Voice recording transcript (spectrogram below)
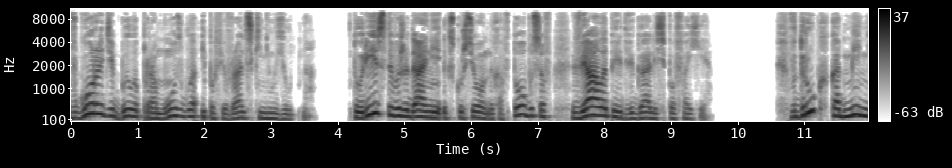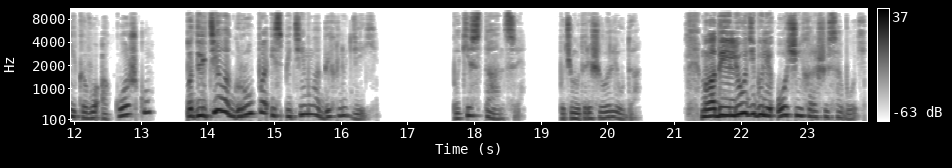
В городе было промозгло и по-февральски неуютно. Туристы в ожидании экскурсионных автобусов вяло передвигались по фойе. Вдруг к обменникову окошку подлетела группа из пяти молодых людей. «Пакистанцы», — почему-то решила Люда. Молодые люди были очень хороши собой.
